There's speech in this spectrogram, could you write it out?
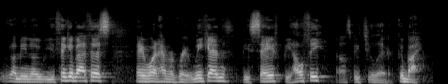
let me know what you think about this. Everyone have a great weekend. Be safe, be healthy. I'll speak to you later. Goodbye.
